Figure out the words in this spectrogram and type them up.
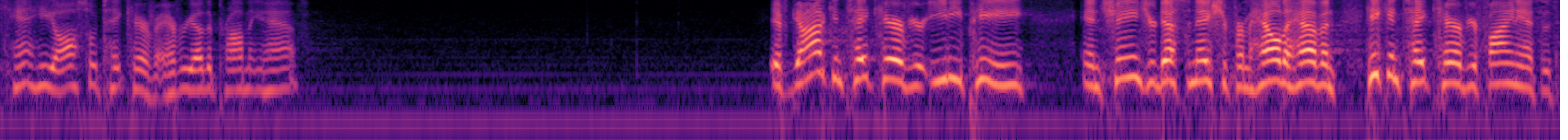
can't He also take care of every other problem that you have? If God can take care of your EDP and change your destination from hell to heaven, He can take care of your finances.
